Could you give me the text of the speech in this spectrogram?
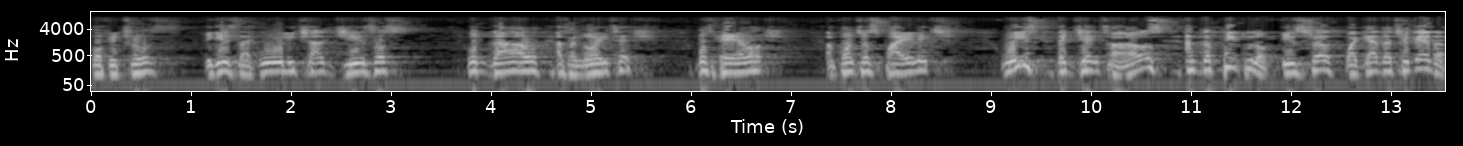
For the truth, against thy holy child Jesus, whom thou hast anointed, both Herod and Pontius Pilate, with the Gentiles and the people of Israel were gathered together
